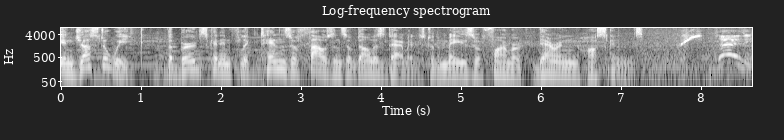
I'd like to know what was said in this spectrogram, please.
In just a week, the birds can inflict tens of thousands of dollars damage to the maize of farmer Darren Hoskins. Susie!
